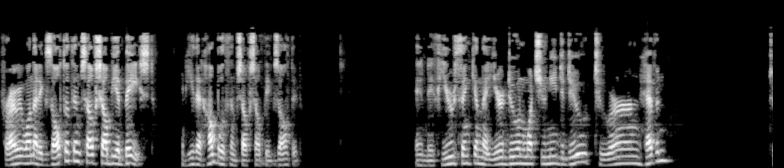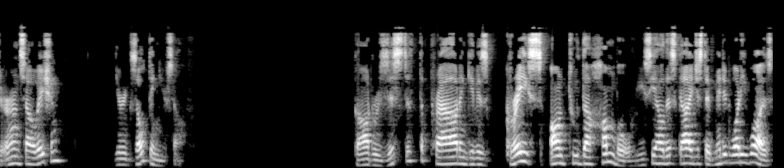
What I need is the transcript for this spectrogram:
For everyone that exalteth himself shall be abased, and he that humbleth himself shall be exalted. And if you're thinking that you're doing what you need to do to earn heaven, to earn salvation, you're exalting yourself. God resisteth the proud and give his grace unto the humble. You see how this guy just admitted what he was.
